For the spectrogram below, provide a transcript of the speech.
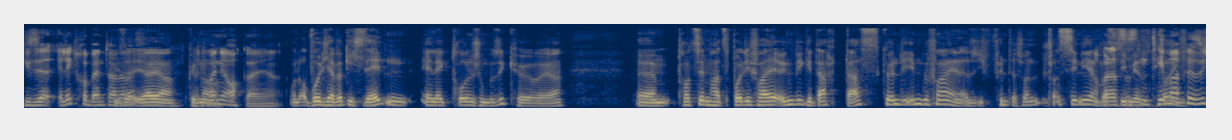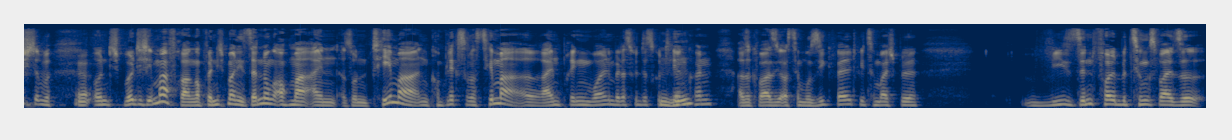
Diese Elektroband da, dieser, oder? ja, ja, Die genau. waren ja auch geil, ja. Und obwohl ich ja wirklich selten elektronische Musik höre, ja, ähm, trotzdem hat Spotify irgendwie gedacht, das könnte ihm gefallen. Also ich finde das schon faszinierend. Aber das ist ein Thema zeigen. für sich. Ja. Und ich wollte dich immer fragen, ob wir nicht mal in die Sendung auch mal ein so ein Thema, ein komplexeres Thema äh, reinbringen wollen, über das wir diskutieren Mhm. können. Also quasi aus der Musikwelt, wie zum Beispiel, wie sinnvoll beziehungsweise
